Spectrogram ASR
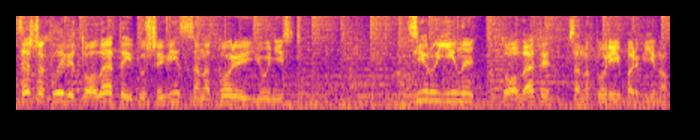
Це жахливі туалети і душеві з санаторію Юність. Ці руїни туалети в санаторії Барвінок.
